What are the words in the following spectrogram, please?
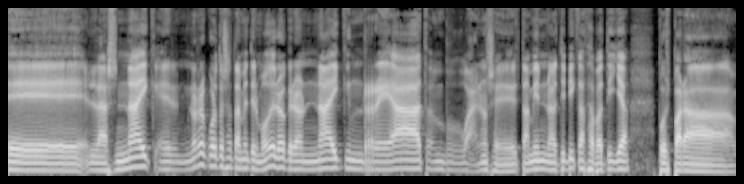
eh, las Nike, eh, no recuerdo exactamente el modelo, que eran Nike React, bueno, no sé, también una típica zapatilla pues para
